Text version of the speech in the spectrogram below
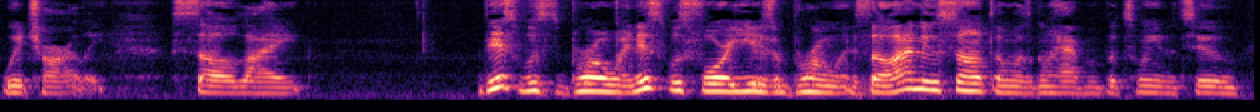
with Charlie. So like this was brewing. This was four years of brewing. So I knew something was gonna happen between the two.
